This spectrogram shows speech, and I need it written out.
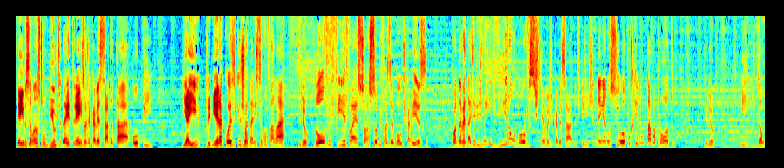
e aí você lança um build da E3 onde a cabeçada tá OP. E aí, primeira coisa que os jornalistas vão falar, entendeu? Novo FIFA é só sobre fazer gol de cabeça quando na verdade eles nem viram o novo sistema de cabeçadas, que a gente nem anunciou porque não estava pronto. Entendeu? E, então,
